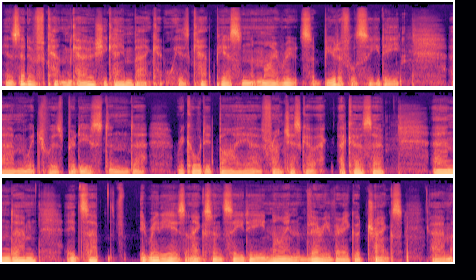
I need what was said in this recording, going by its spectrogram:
instead of Kat and Co, she came back with Kat Pearson, My Roots, a beautiful CD, um, which was produced and uh, recorded by uh, Francesco Accurso. And um, it's a it really is an excellent CD. Nine very, very good tracks. Um,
